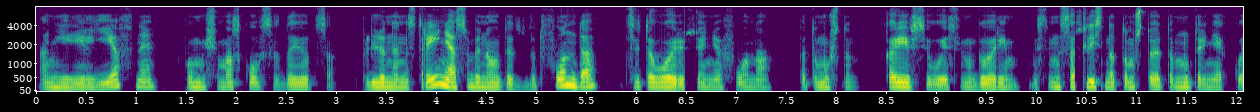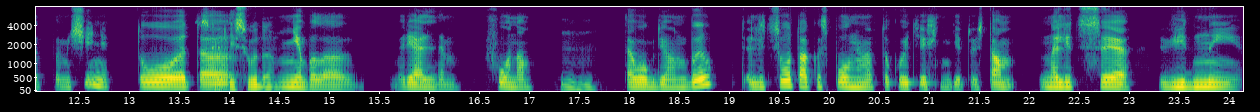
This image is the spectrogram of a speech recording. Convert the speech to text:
они рельефны. С помощью мазков создается определенное настроение, особенно вот этот вот фон, да, цветовое решение фона, потому что скорее всего, если мы говорим, если мы сошлись на том, что это внутреннее какое-то помещение, то это всего, да. не было реальным фоном угу. того, где он был. Лицо так исполнено в такой технике, то есть там на лице видны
